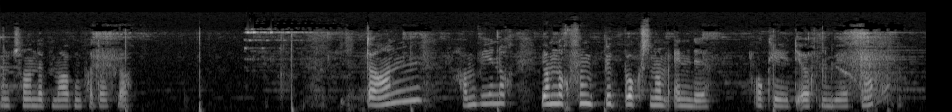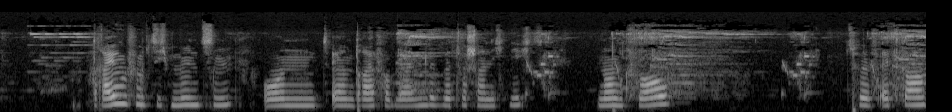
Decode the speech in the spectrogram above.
Und 200 Marken Verdoppler. Dann haben wir noch. Wir haben noch 5 Big Boxen am Ende. Okay, die öffnen wir jetzt noch. 53 Münzen und ähm, 3 verbleibende wird wahrscheinlich nichts. 9 Crow. 12 Edgar.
